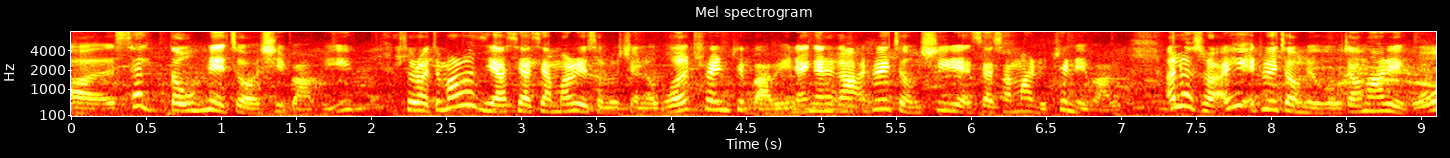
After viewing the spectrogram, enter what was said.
အာ73နှစ်ကျော်ရှိပါပြီဆိုတော့ကျမတို့ဇာဆရာဆရာမတွေဆိုလို့ရှိရင်လည်း world train ဖြစ်ပါပြီနိုင်ငံတကာအတွေ့အကြုံရှိတဲ့ဆရာဆရာမတွေဖြစ်နေပါပြီအဲ့လိုဆိုတော့အဲ့ဒီအတွေ့အကြုံတွေကိုចောင်းသားတွေကို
